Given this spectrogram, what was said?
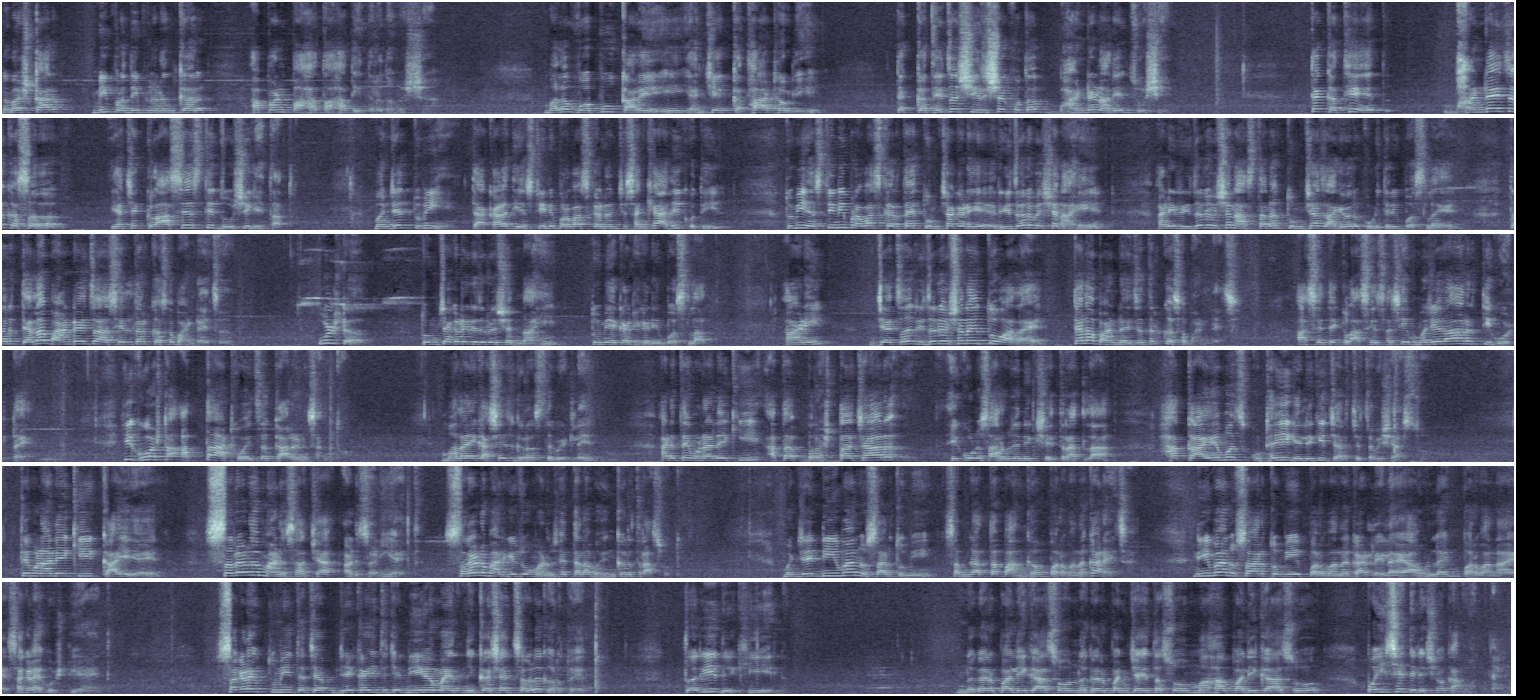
नमस्कार मी प्रदीप नणनकर आपण पाहत आहात इंद्रधनुष्य. मला वपू काळे यांची एक कथा आठवली. त्या कथेचं शीर्षक होतं भांडणारे जोशी. त्या कथेत भांडायचं कसं याचे क्लासेस ते जोशी घेतात. म्हणजे तुम्ही त्या काळात एस टीने प्रवास करण्याची संख्या अधिक होती. तुम्ही एस टीने प्रवास करताय तुमच्याकडे रिझर्वेशन आहे. आणि रिझर्वेशन असताना तुमच्या जागेवर कोणीतरी बसलं आहे तर त्याला भांडायचं असेल तर कसं भांडायचं? उलटं तुमच्याकडे रिझर्वेशन नाही तुम्ही एका ठिकाणी बसलात आणि ज्याचं रिझर्वेशन आहे तो आला आहे त्याला भांडायचं तर कसं भांडायचं? असे ते क्लासेस अशी मजेदार ती गोष्ट आहे. ही गोष्ट आत्ता आठवायचं कारण सांगतो. मला एक असेच ग्रस्त भेटले आणि ते म्हणाले की आता भ्रष्टाचार एकूण सार्वजनिक क्षेत्रातला हा कायमच कुठेही गेले की चर्चेचा विषय असतो. ते म्हणाले की काय आहे? सरळ माणसाच्या अडचणी आहेत. सरळ मार्गी जो माणूस आहे त्याला भयंकर त्रास होतो. म्हणजे नियमानुसार तुम्ही समजा आता बांधकाम परवाना काढायचा नियमानुसार तुम्ही परवाना काढलेला आहे ऑनलाईन परवाना आहे सगळ्या गोष्टी आहेत. सगळ्या तुम्ही त्याच्या जे काही त्याचे नियम आहेत निकष आहेत सगळं करतोय. तरी देखील नगरपालिका असो नगरपंचायत असो महापालिका असो पैसे दिल्याशिवाय काम होत नाही.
